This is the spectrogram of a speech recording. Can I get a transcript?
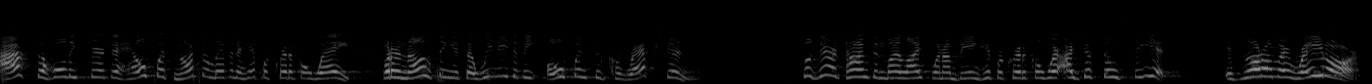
ask the Holy Spirit to help us not to live in a hypocritical way. But another thing is that we need to be open to correction. Look, there are times in my life when I'm being hypocritical where I just don't see it. It's not on my radar.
